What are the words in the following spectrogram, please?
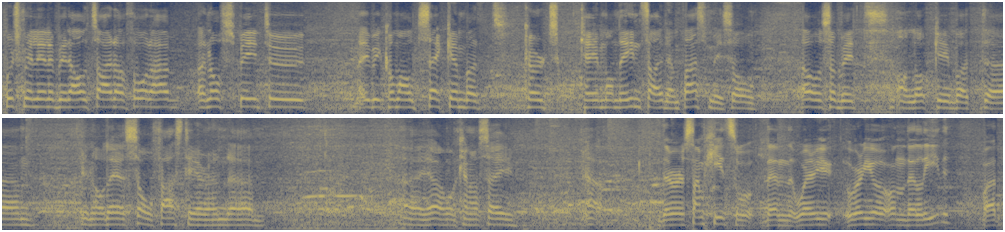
pushed me a little bit outside. I thought I had enough speed to maybe come out second, but Kurt came on the inside and passed me, so that was a bit unlucky. But um, you know they are so fast here, and um, uh, yeah, what can I say? Yeah. There were some hits. Then were you were you on the lead, but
